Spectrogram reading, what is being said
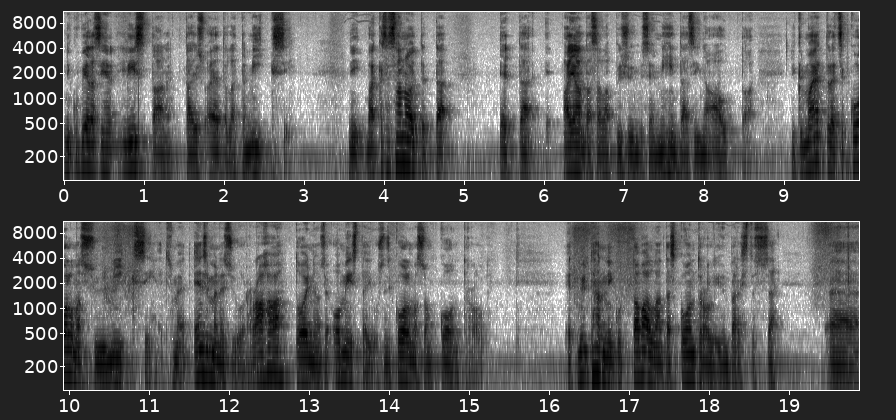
niin kuin vielä siihen listaan, että, tai jos ajatellaan, että miksi, niin vaikka sä sanoit, että että ajantasalla pysymiseen, mihin tämä siinä auttaa. Niin kyllä mä ajattelen, että se kolmas syy miksi, että jos me, että ensimmäinen syy on raha, toinen on se omistajuus, niin se kolmas on kontrolli. Et nythän niin kuin tavallaan tässä kontrolliympäristössä ää,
